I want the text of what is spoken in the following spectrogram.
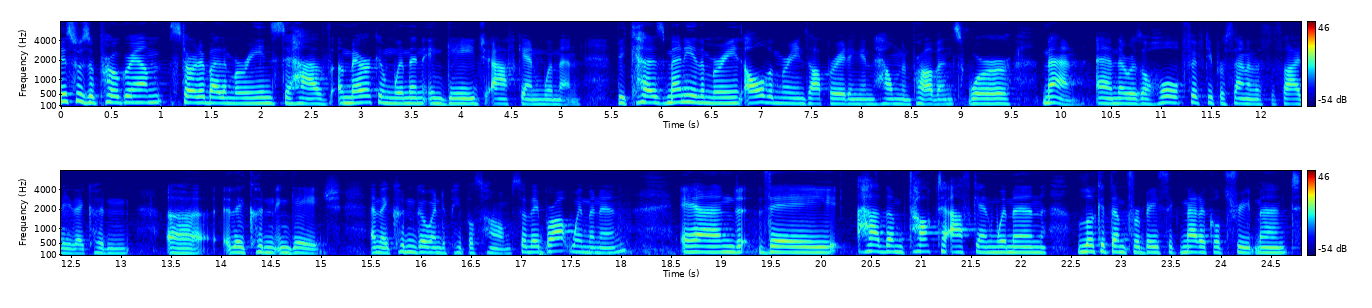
This was a program started by the Marines to have American women engage Afghan women because many of the Marines, all the Marines operating in Helmand province were men, and there was a whole 50% of the society they couldn't uh, they couldn't engage and they couldn't go into people's homes. So they brought women in and they had them talk to Afghan women, look at them for basic medical treatment.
